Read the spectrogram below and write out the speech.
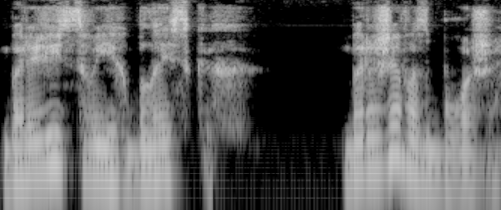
бережіть своїх близьких, береже вас Боже.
